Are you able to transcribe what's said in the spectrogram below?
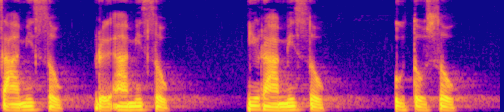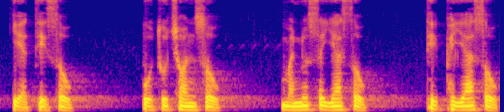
สามิสุข หรืออามิสุข นิรามิสุข อุตุสุข เกียรติสุข ปุถุชนสุข มนุษยสุข ทิพยสุข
